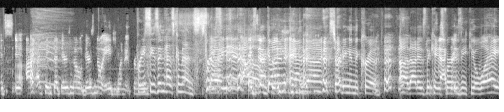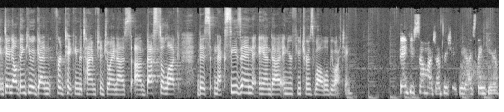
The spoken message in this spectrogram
it's. It, I, I, think that there's no there's no age limit for Preseason me. has commenced. Preseason has exactly. begun, and uh, it's starting in the crib. Uh, that is the case exactly. for Ezekiel. Well, hey Danielle, thank you again for taking the time to join us. Uh, best of luck this next season and uh, in your future as well. We'll be watching. Thank you so much. I appreciate you guys. Thank you.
